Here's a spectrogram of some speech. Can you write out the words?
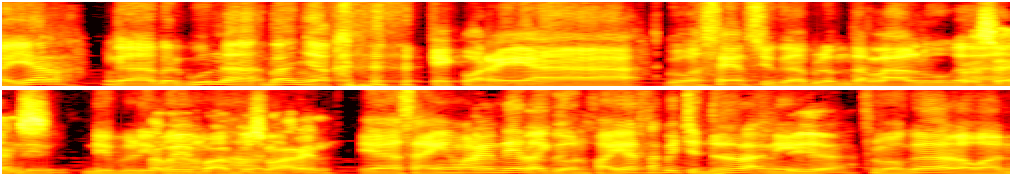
bayar nggak berguna banyak. Kayak Korea, Gosens juga belum terlalu kan di- dibeli Tapi mahal-mahal. bagus kemarin. Ya sayangnya kemarin dia lagi on fire tapi cedera nih. Iya. Semoga lawan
